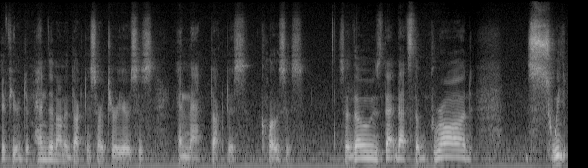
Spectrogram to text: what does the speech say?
if you're dependent on a ductus arteriosus and that ductus closes. So those, that, that's the broad sweep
